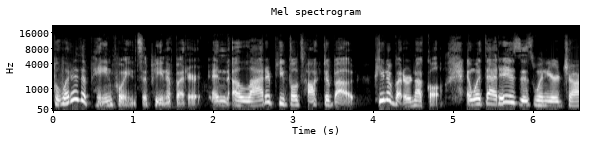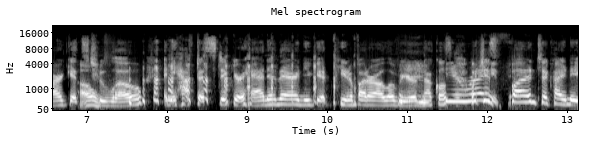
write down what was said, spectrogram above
But what are the pain points of peanut butter? And a lot of people talked about peanut butter knuckle. And what that is, is when your jar gets oh. too low and you have to stick your hand in there and you get peanut butter all over your knuckles, right. which is fun to kind of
